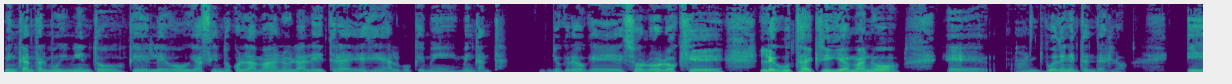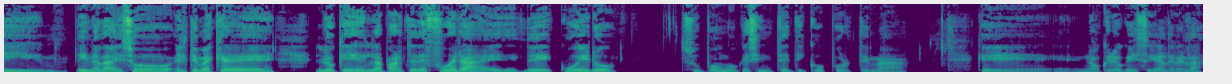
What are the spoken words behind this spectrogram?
Me encanta el movimiento que le voy haciendo con la mano y la letra, es algo que me, encanta. Yo creo que solo los que les gusta escribir a mano eh, pueden entenderlo. Y, y, nada, eso, el tema es que lo que es la parte de fuera es de cuero, supongo que sintético por tema que no creo que sea de verdad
